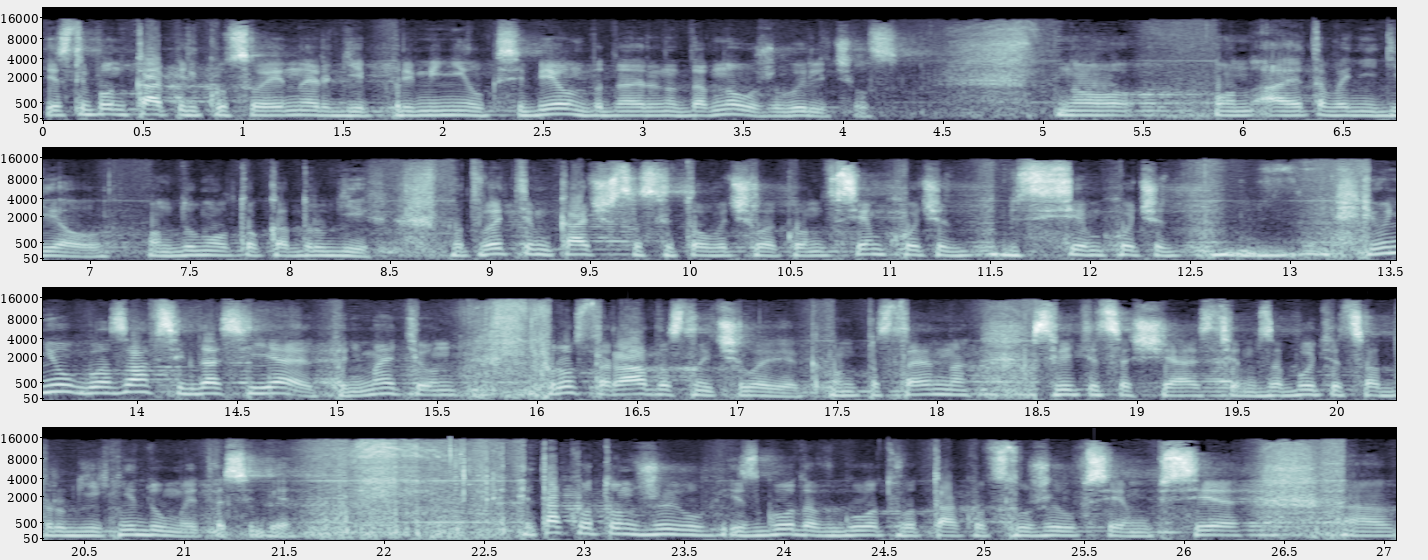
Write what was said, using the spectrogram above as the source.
Если бы он капельку своей энергии применил к себе, он бы, наверное, давно уже вылечился. Но он а этого не делал. Он думал только о других. Вот в этом качество святого человека. Он всем хочет, всем хочет. И у него глаза всегда сияют, понимаете? Он просто радостный человек. Он постоянно светится счастьем, заботится о других, не думает о себе. И так вот он жил из года в год, вот так вот служил всем. Все, э,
